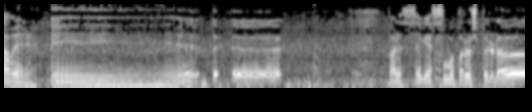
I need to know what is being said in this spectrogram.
A ver. Eh, eh, eh, parece que fuma perros, pero no.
